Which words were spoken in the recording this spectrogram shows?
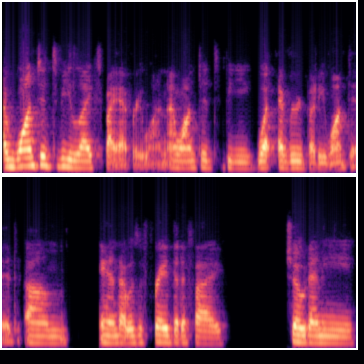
I wanted to be liked by everyone. I wanted to be what everybody wanted. Um, and I was afraid that if I showed any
